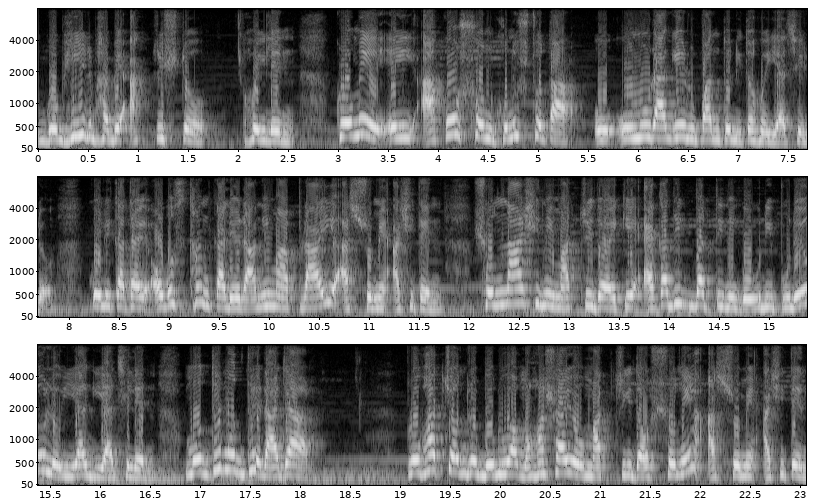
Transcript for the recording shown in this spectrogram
গভীরভাবে আকৃষ্ট হইলেন। ক্রমে এই আকর্ষণ, ঘনিষ্ঠতা ও অনুরাগে রূপান্তরিত হইয়াছিল। কলিকাতায় অবস্থানকালে রানীমা প্রায় আশ্রমে আসিতেন। সন্ন্যাসিনী মাতৃদয়কে একাধিকবার তিনি গৌরীপুরেও লইয়া গিয়াছিলেন। মধ্যে মধ্যে রাজা প্রভাতচন্দ্র বড়ুয়া মহাশয় মহাশয়ও মাতৃদর্শনে আশ্রমে আসিতেন।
